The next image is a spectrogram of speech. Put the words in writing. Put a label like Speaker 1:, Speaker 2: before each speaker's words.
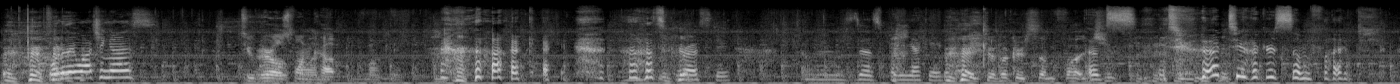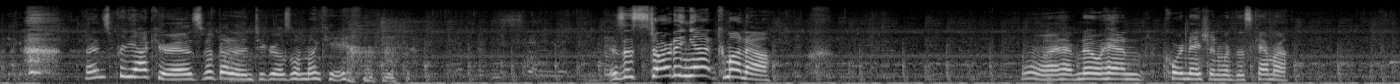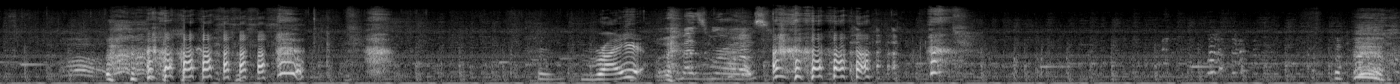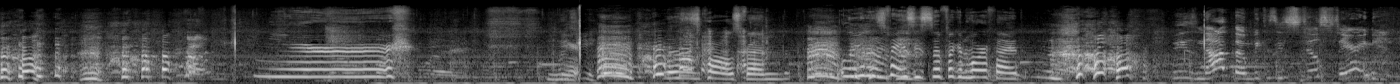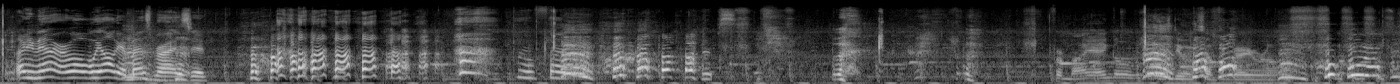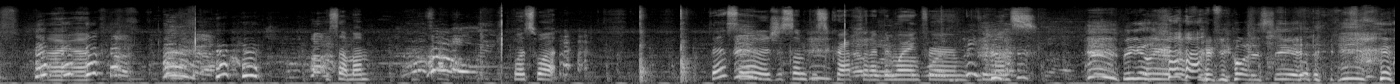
Speaker 1: What are they watching, us?
Speaker 2: Two girls, one cup.
Speaker 3: Monkey.
Speaker 1: okay. That's gross, dude. That's- That's pretty yucky.
Speaker 4: Two hookers, some fudge.
Speaker 1: That's two, two hookers, some fudge. That's pretty accurate. It's a bit better than two girls, one monkey. Is it starting yet? Come on now. Oh, I have no hand coordination with this camera. Right?
Speaker 5: Mesmerized.
Speaker 1: This is Carl's friend. Look at his face, he's so fucking horrified.
Speaker 5: He's not though because he's still staring at it.
Speaker 1: I know, well, we all get mesmerized, dude. Fuck. Oops.
Speaker 3: From my angle, this guy's doing something very wrong.
Speaker 1: Oh, yeah. What's up, Mom? What's what? This? Oh, it's just some piece of crap that I've been wearing for a few months.
Speaker 4: we can leave it up if you want to see it.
